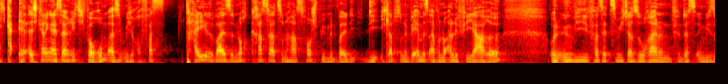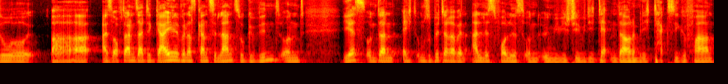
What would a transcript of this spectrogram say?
Ich kann, äh, ich kann gar nicht sagen richtig warum, also ich mich auch fast teilweise noch krasser als so ein HSV-Spiel mit, weil die, die ich glaube, so eine WM ist einfach nur alle vier Jahre. Und irgendwie versetze ich mich da so rein und finde das irgendwie so, ah, also auf der anderen Seite geil, wenn das ganze Land so gewinnt und yes, und dann echt umso bitterer, wenn alles voll ist und irgendwie, wir stehen wie die Deppen da und dann bin ich Taxi gefahren,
